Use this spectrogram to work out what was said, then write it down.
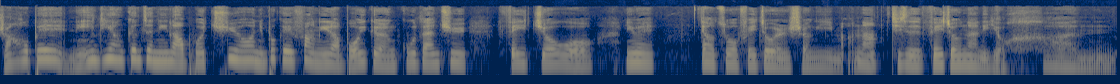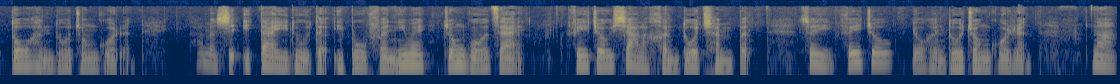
然后呗，你一定要跟着你老婆去哦，你不可以放你老婆一个人孤单去非洲哦，因为要做非洲人生意嘛。那其实非洲那里有很多很多中国人，他们是一带一路的一部分，因为中国在非洲下了很多成本，所以非洲有很多中国人。那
